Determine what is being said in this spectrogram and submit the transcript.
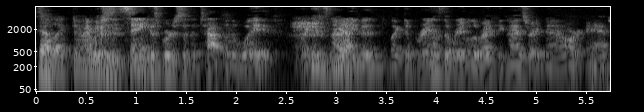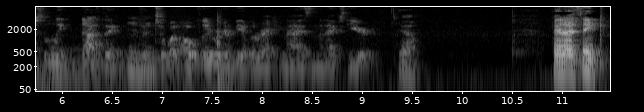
So Yeah. like they're not which is insane because we're just at the top of the wave. Like it's not Yeah. even like the brands that we're able to recognize right now are absolutely nothing Mhm. to what hopefully we're going to be able to recognize in the next year. Yeah. And I think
